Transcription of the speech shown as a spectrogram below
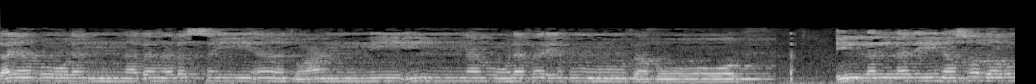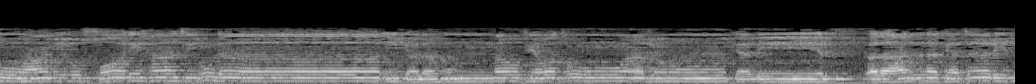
ليقولن ذهب السيئات عني إنه لفرح فخور إلا الذين صبروا وعملوا الصالحات أولئك لهم مغفرة وأجر كبير فلعلك تارك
